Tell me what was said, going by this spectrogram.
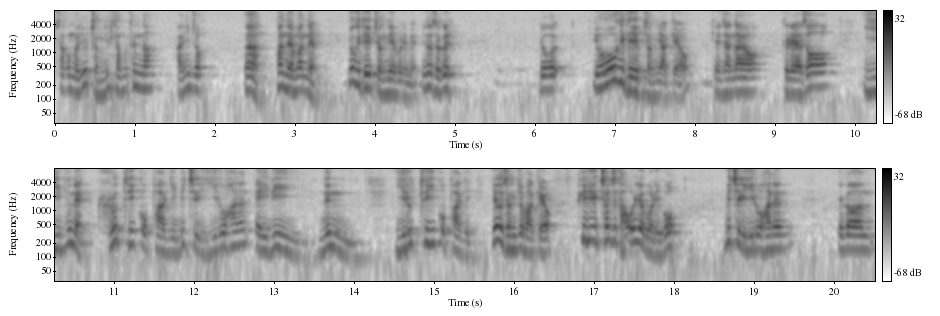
잠깐만 이거 정리를 잘못했나? 아니죠. 어, 맞네요, 맞네요. 여기 대입 정리해버리면 이 녀석을 요거 여기 대입 정리할게요. 괜찮나요? 그래서 2분의 루트 2 곱하기 밑을 2로 하는 AB는 2루트 2 곱하기 얘도 정점할게요. 휘리릭 전체 다 올려버리고 밑을 2로 하는 이건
